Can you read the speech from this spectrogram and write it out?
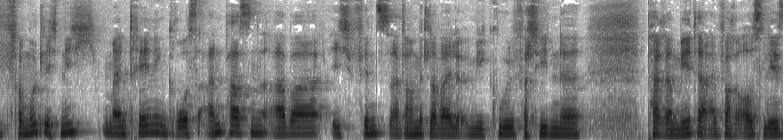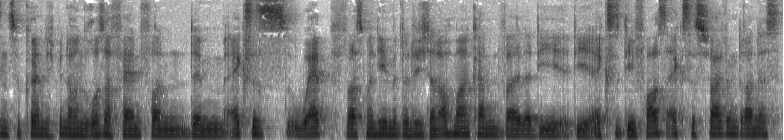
vermutlich nicht mein Training groß anpassen, aber ich finde es einfach mittlerweile irgendwie cool, verschiedene Parameter einfach auslesen zu können. Ich bin auch ein großer Fan von dem Access Web, was man hiermit natürlich dann auch machen kann, weil da die, die, Access, die Force Access Schaltung dran ist.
